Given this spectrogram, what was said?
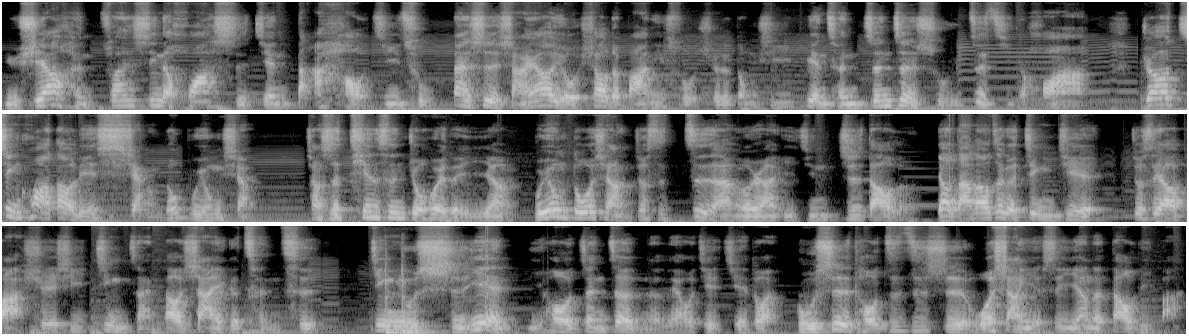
你需要很专心的花时间打好基础，但是想要有效的把你所学的东西变成真正属于自己的话，就要进化到连想都不用想，像是天生就会的一样，不用多想，就是自然而然已经知道了。要达到这个境界，就是要把学习进展到下一个层次，进入实验以后真正的了解阶段。股市投资知识，我想也是一样的道理吧。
